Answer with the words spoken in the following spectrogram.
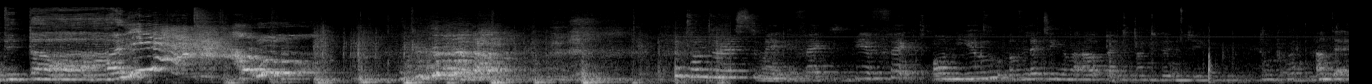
어디 있다. On you of letting them out that amount of energy. Donc, what? Underestimate. Yes.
